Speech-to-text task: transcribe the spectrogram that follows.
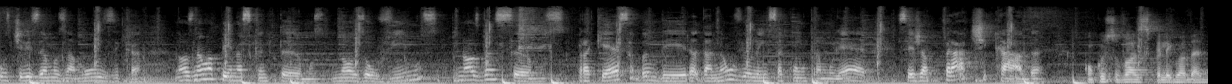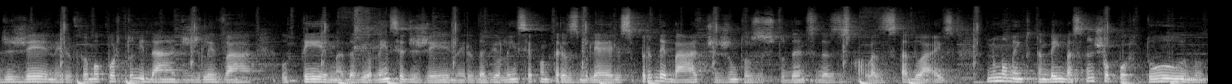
utilizamos a música, nós não apenas cantamos, nós ouvimos e nós dançamos para que essa bandeira da não violência contra a mulher seja praticada. O concurso Vozes pela Igualdade de Gênero foi uma oportunidade de levar o tema da violência de gênero, da violência contra as mulheres para o debate junto aos estudantes das escolas estaduais, num momento também bastante oportuno,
